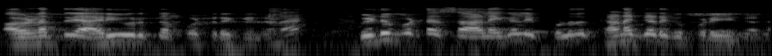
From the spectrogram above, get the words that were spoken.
அவரிடத்தில் அறிவுறுத்தப்பட்டிருக்கின்றன. விடுபட்ட சாலைகள் இப்பொழுது கணக்கெடுக்கப்படுகின்றன.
